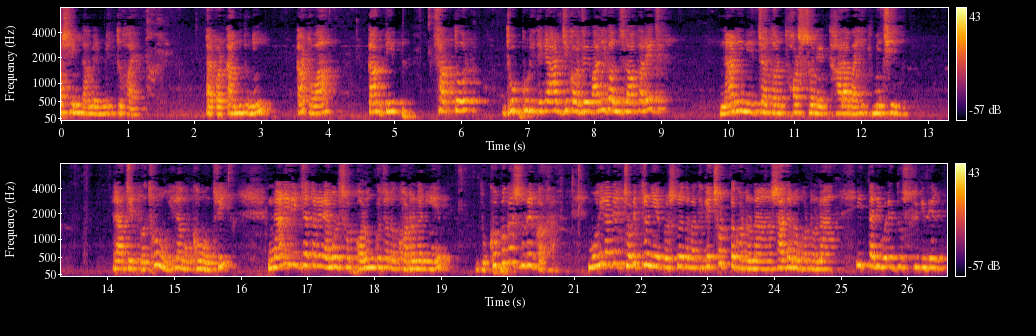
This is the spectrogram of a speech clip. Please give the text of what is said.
অসীম দামের মৃত্যু হয়। তারপর কামদুনি, কাটোয়া, কাকদ্বীপ, সাত্তর, ধূপগুড়ি থেকে আরজিকর হয়ে বালিগঞ্জ ল কলেজ। নারী নির্যাতন ধর্ষণের ধারাবাহিক মিছিল। রাজ্যের প্রথম মহিলা মুখ্যমন্ত্রী। নারী নির্যাতনের এমন সব কলঙ্কজনক ঘটনা নিয়ে দুঃখ প্রকাশ দূরের কথা। মহিলাদের চরিত্র নিয়ে প্রশ্ন তোলা থেকে ছোট্ট ঘটনা, সাজানো ঘটনা ইত্যাদি বলে দুষ্কৃতীদের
